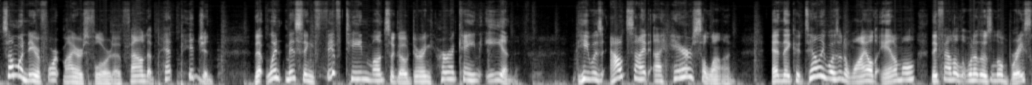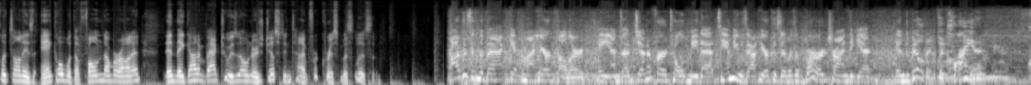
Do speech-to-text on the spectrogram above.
someone near Fort Myers, Florida, found a pet pigeon that went missing 15 months ago during Hurricane Ian. He was outside a hair salon, and they could tell he wasn't a wild animal. They found a, one of those little bracelets on his ankle with a phone number on it, and they got him back to his owners just in time for Christmas. Listen. I was in the back getting my hair colored, and uh, Jennifer told me that Tammy was out here because there was a bird trying to get in the building. The client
